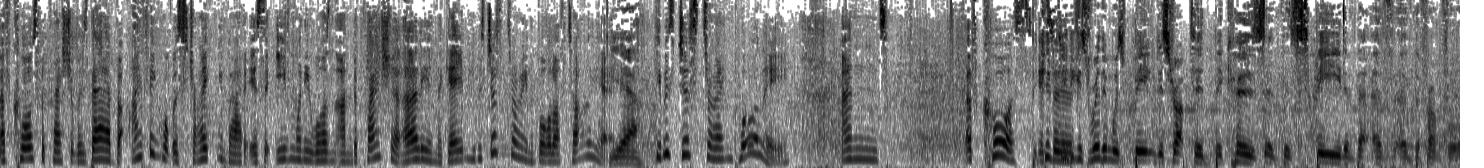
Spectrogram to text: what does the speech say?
of course, the pressure was there, but I think what was striking about it is that even when he wasn't under pressure early in the game, he was just throwing the ball off target. Yeah. he was just throwing poorly, and of course, Because do you think his rhythm was being disrupted because of the speed of the of, of the front four?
